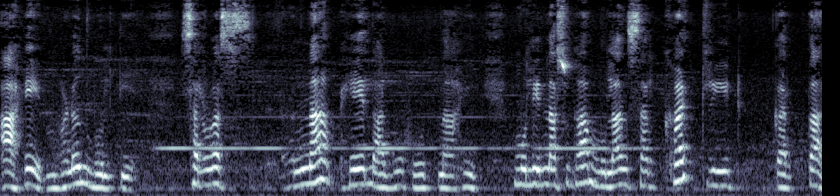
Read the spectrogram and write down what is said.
आहे म्हणून बोलतीये. मुलांना हे लागू होत नाही. मुलींना सुद्धा मुलांसारखं ट्रीट करतात.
